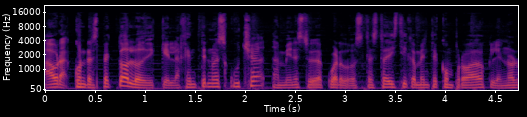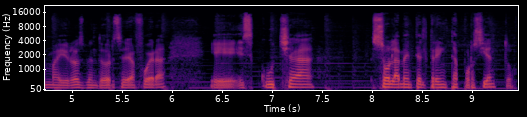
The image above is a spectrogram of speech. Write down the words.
Ahora, con respecto a lo de que la gente no escucha, también estoy de acuerdo. Está estadísticamente comprobado que la enorme mayoría de los vendedores allá afuera eh, escucha solamente el 30%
